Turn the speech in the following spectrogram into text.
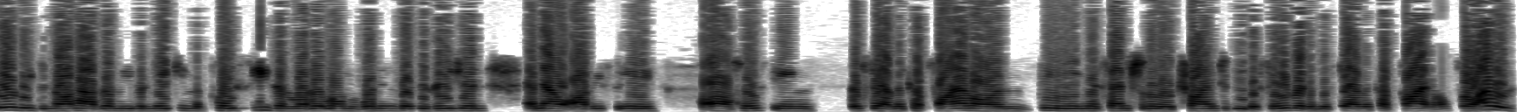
clearly did not have them even making the postseason, let alone winning the division. And now, obviously, uh, hosting the Stanley Cup final and being essentially or trying to be the favorite in the Stanley Cup final. So I was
